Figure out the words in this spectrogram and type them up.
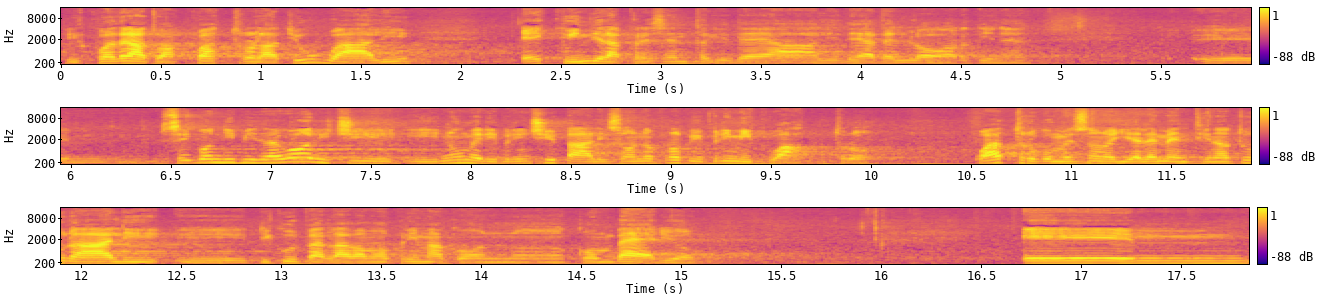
Il quadrato ha quattro lati uguali e quindi rappresenta l'idea, l'idea dell'ordine. Eh, secondo i pitagorici i numeri principali sono proprio i primi quattro, Quattro come sono gli elementi naturali eh, di cui parlavamo prima con, con Berio. E, mh, mm,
